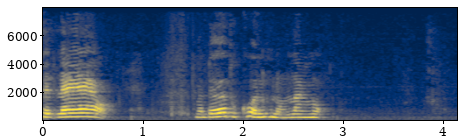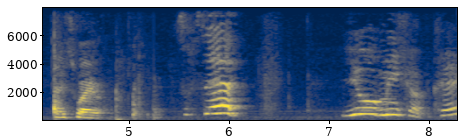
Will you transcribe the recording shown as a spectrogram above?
สร็จแล้ว มาเด้อทุกคนขนมลังนกใจสวย Success! You make up, okay?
